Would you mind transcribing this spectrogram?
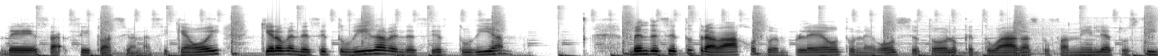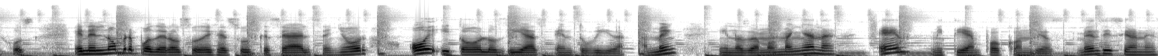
de esa situación. Así que hoy quiero bendecir tu vida, bendecir tu día, bendecir tu trabajo, tu empleo, tu negocio, todo lo que tú hagas, tu familia, tus hijos. En el nombre poderoso de Jesús, que sea el Señor hoy y todos los días en tu vida. Amén. Y nos vemos mañana en mi tiempo con Dios. Bendiciones.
